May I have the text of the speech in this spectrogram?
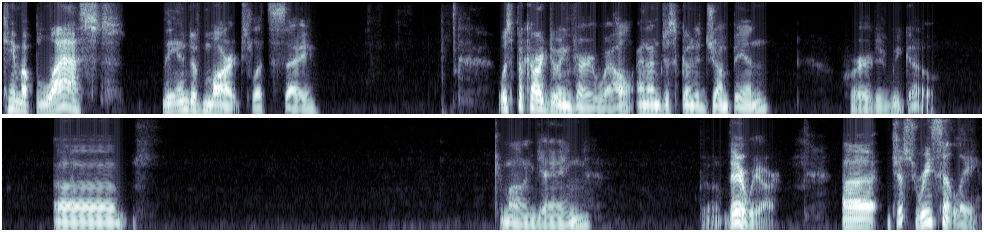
came up last, the end of March, let's say, was Picard doing very well. And I'm just going to jump in. Where did we go? Uh, come on, gang. There we are. Uh, just recently,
